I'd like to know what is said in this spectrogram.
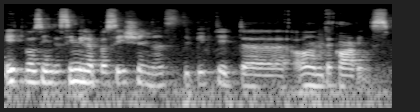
it was in the similar position as depicted uh, on the carvings.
